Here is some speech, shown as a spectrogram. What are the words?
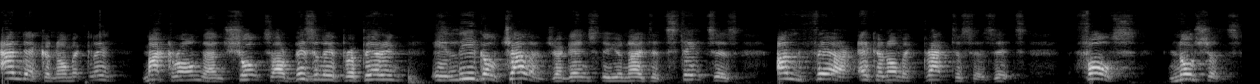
and economically. Macron and Scholz are busily preparing a legal challenge against the United States' unfair economic practices, its false notions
